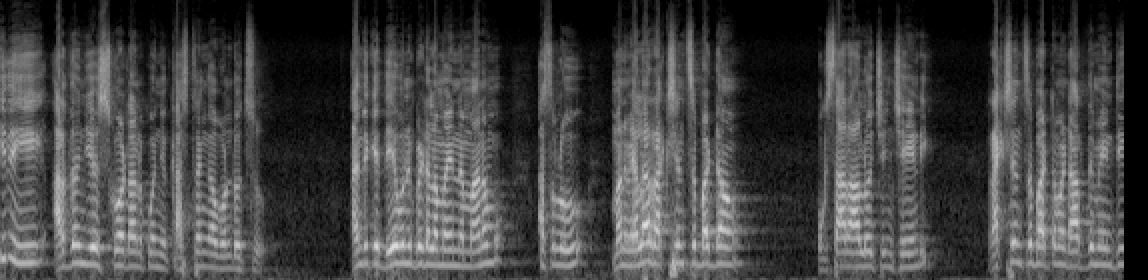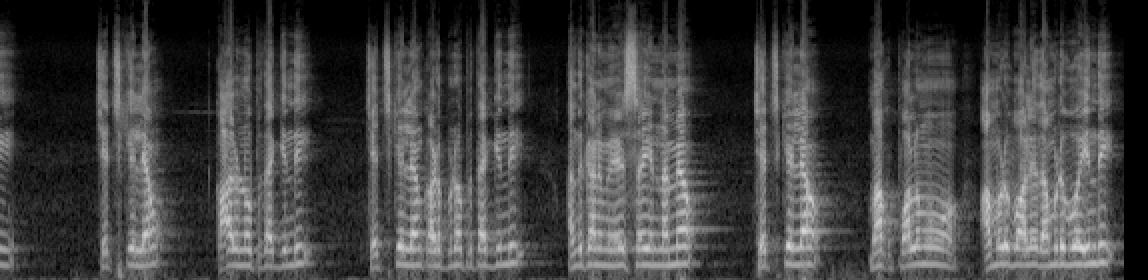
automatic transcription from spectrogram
ఇది అర్థం చేసుకోవడానికి కొంచెం కష్టంగా ఉండొచ్చు. అందుకే దేవుని బిడ్డలమైన మనము అసలు మనం ఎలా రక్షించబడ్డాం? ఒకసారి ఆలోచన చేయండి. రక్షించబడటం అంటే అర్థం ఏంటి? చర్చికి వెళ్ళాం కాలు నొప్పి తగ్గింది. చర్చికి వెళ్ళాం కడుపు నొప్పి తగ్గింది. అందుకని మేము ఏసైని నమ్మాం. చర్చికి వెళ్ళాం మాకు పొలము అమ్ముడు పోలేదు అమ్ముడు పోయింది.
